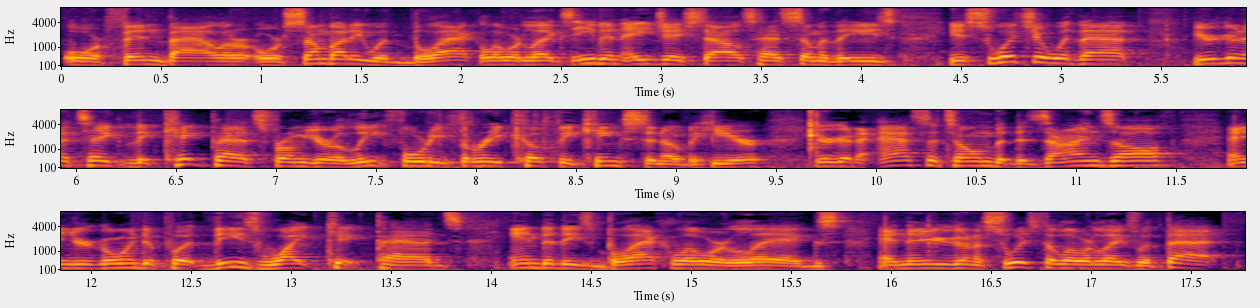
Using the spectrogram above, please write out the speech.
or Finn Balor or somebody with black lower legs. Even AJ Styles has some of these. You switch it with that. You're going to take the kick pads from your Elite 43 Kofi Kingston over here. You're going to acetone the designs off and you're going to put these white kick pads into these black lower legs and then you're going to switch the lower legs with that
